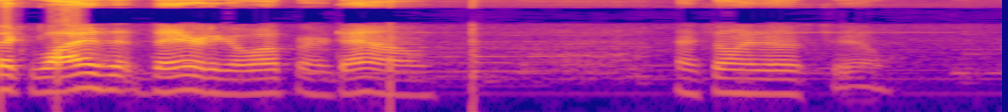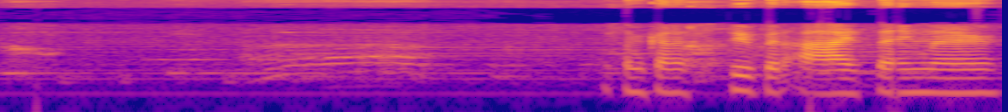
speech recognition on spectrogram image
Like, why is it there to go up or down? And it's only those two. Some kind of stupid eye thing there.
